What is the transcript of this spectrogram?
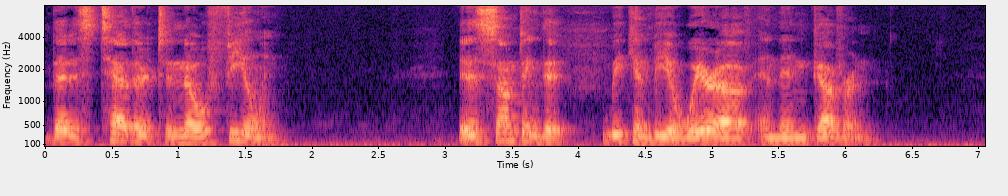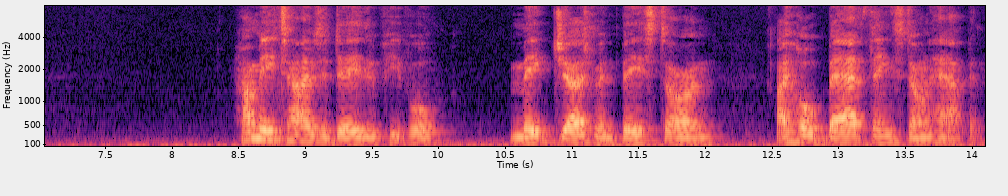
that is tethered to no feeling is something that we can be aware of and then govern. How many times a day do people make judgment based on, I hope bad things don't happen?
